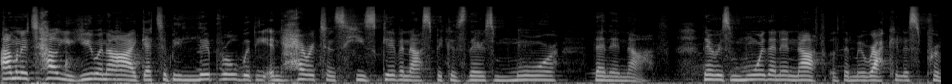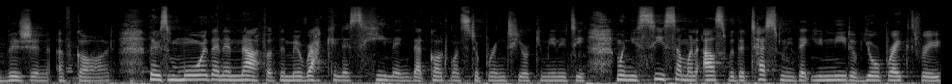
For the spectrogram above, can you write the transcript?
I'm going to tell you, you and I get to be liberal with the inheritance he's given us because there's more than enough. There is more than enough of the miraculous provision of God. There's more than enough of the miraculous healing that God wants to bring to your community. When you see someone else with a testimony that you need of your breakthrough,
